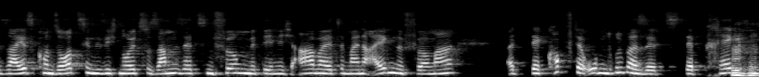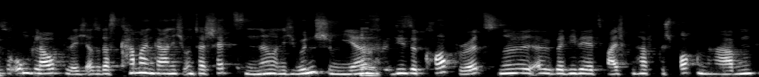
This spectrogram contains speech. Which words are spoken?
sei es Konsortien, die sich neu zusammensetzen, Firmen, mit denen ich arbeite, meine eigene Firma, äh, der Kopf, der oben drüber sitzt, der prägt mhm. so unglaublich. Also das kann man gar nicht unterschätzen. Ne? Und ich wünsche mir mhm. für diese Corporates, ne, über die wir jetzt beispielhaft gesprochen haben,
